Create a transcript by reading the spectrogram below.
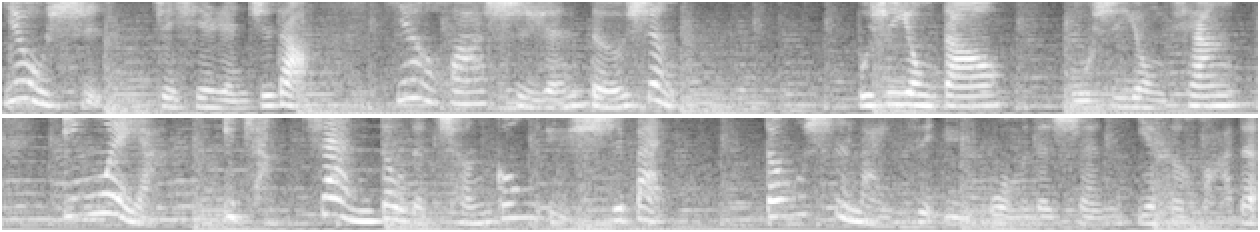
又使这些人知道，耶和华使人得胜，不是用刀，不是用枪，因为呀，一场战斗的成功与失败，都是来自于我们的神耶和华的。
